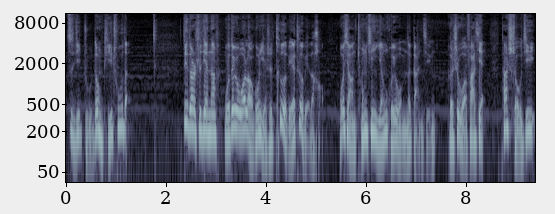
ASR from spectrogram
自己主动提出的。这段时间呢，我对我老公也是特别特别的好，我想重新赢回我们的感情。可是我发现他手机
